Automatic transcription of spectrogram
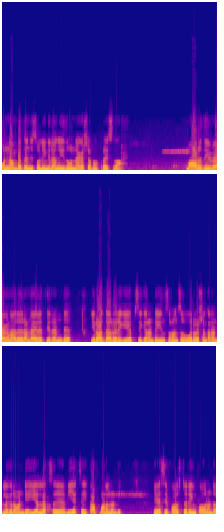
ஒன்று ஐம்பத்தஞ்சு சொல்லிங்கிறாங்க. இதுவும் நெகஷபிள் ப்ரைஸ் தான். மாருதி வேகனாரு ரெண்டாயிரத்தி ரெண்டு இருபத்தாறு வரைக்கும் எஃப்சி கரண்ட்டு இன்சூரன்ஸு ஒரு வருஷம் கரண்ட்டில் இருக்கிற வண்டி எல்எக்ஸ் விஎக்ஸ்ஐ டாப் மாடல் வண்டி. AC power steering power window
